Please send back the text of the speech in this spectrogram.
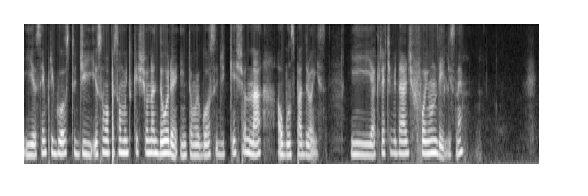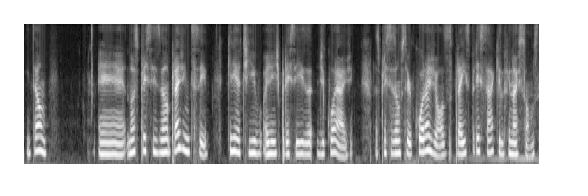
e eu sempre gosto de. Eu sou uma pessoa muito questionadora, então eu gosto de questionar alguns padrões. E a criatividade foi um deles, né? Então, é, nós precisamos, para a gente ser criativo, a gente precisa de coragem. Nós precisamos ser corajosos para expressar aquilo que nós somos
